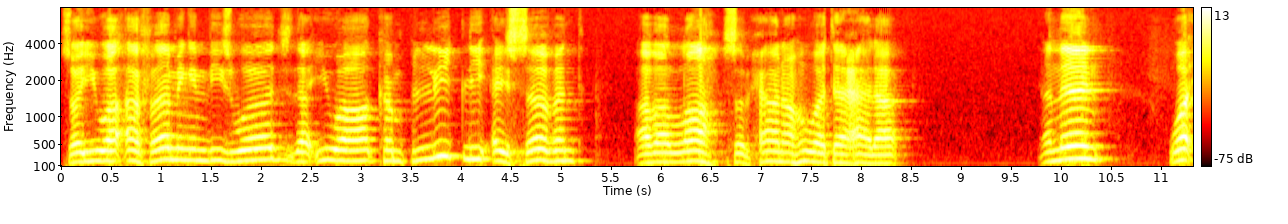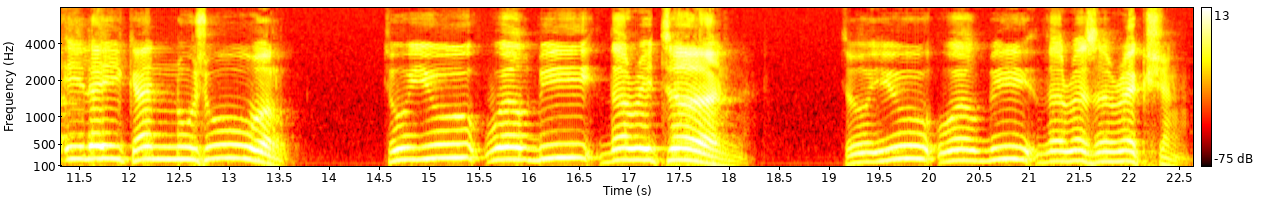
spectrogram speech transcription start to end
So you are affirming in these words that you are completely a servant of Allah subhanahu wa ta'ala. And then, وَإِلَيْكَ النُّشُورِ To you will be the return. To you will be the resurrection.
